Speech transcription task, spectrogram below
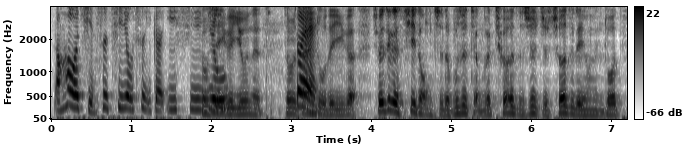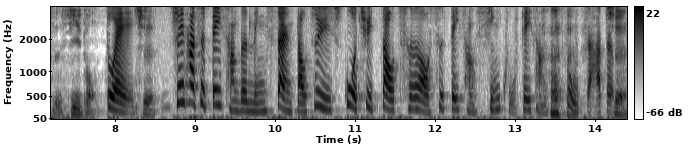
然后显示器又是一个 ECU，都是一个 unit，都是单独的一个。所以这个系统指的不是整个车子，是指车子里有很多子系统。对，是。所以它是非常的零散，导致于过去造车哦是非常辛苦。非常复杂的，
